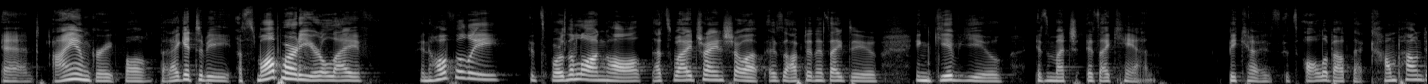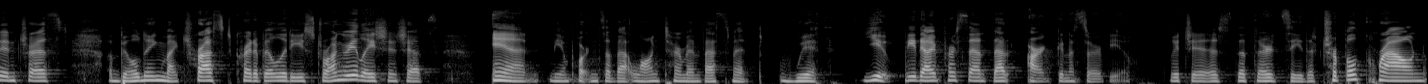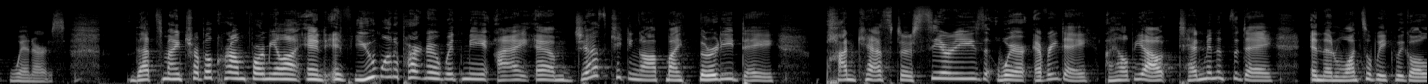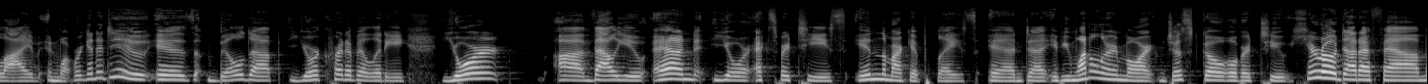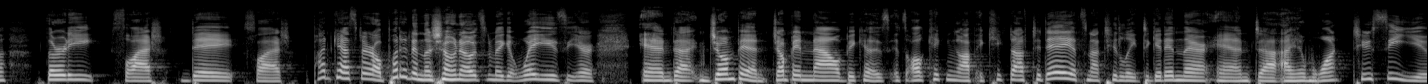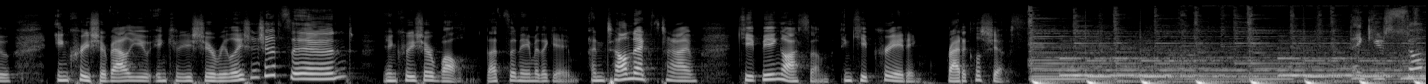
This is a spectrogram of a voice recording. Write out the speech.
And I am grateful that I get to be a small part of your life, and hopefully it's for the long haul. That's why I try and show up as often as I do and give you as much as I can because it's all about that compound interest of building my trust, credibility, strong relationships, and the importance of that long term investment with you. 89% that aren't going to serve you, which is the third C, the Triple Crown winners. That's my Triple Crown formula. And if you want to partner with me, I am just kicking off my 30 day podcaster series where every day I help you out 10 minutes a day. And then once a week we go live. And what we're going to do is build up your credibility, your uh, value, and your expertise in the marketplace. And uh, if you want to learn more, just go over to hiro.fm 30 slash day slash podcaster. I'll put it in the show notes to make it way easier. And uh, jump in, jump in now because it's all kicking off. It kicked off today. It's not too late to get in there. And uh, I want to see you increase your value, increase your relationships, and increase your wealth. That's the name of the game. Until next time, keep being awesome and keep creating radical shifts.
